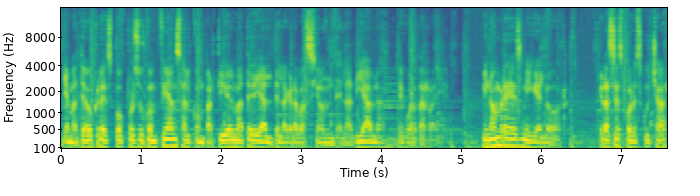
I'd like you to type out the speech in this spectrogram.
y a Mateo Crespo por su confianza al compartir el material de la grabación de La Diabla de Guardarraya. Mi nombre es Miguel Or. Gracias por escuchar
